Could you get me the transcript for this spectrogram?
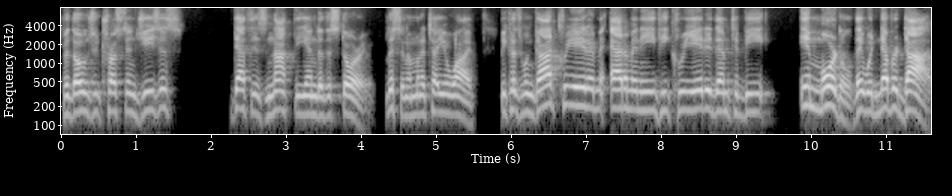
For those who trust in Jesus, death is not the end of the story. Listen, I'm going to tell you why. Because when God created Adam and Eve, he created them to be immortal. They would never die.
